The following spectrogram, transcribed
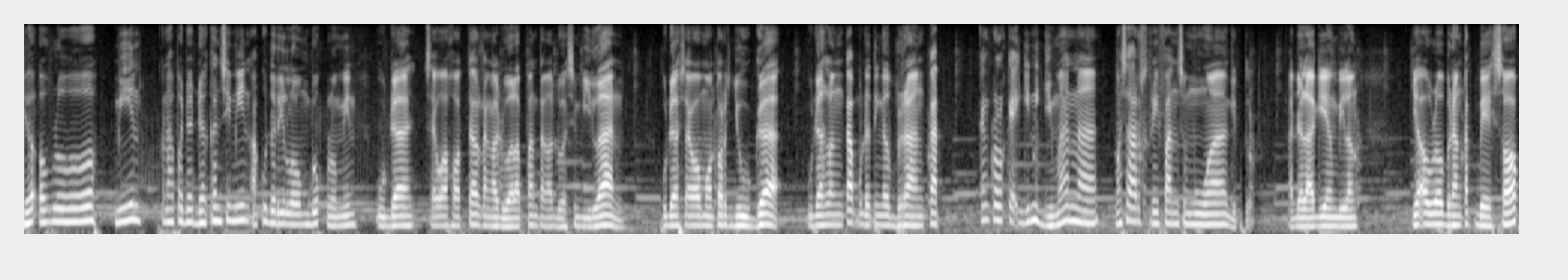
ya Allah Min kenapa dadakan sih Min? Aku dari Lombok loh Min. Udah sewa hotel tanggal 28 tanggal 29 udah sewa motor juga, udah lengkap, udah tinggal berangkat. Kan kalau kayak gini gimana? Masa harus refund semua gitu? Ada lagi yang bilang, ya Allah berangkat besok,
